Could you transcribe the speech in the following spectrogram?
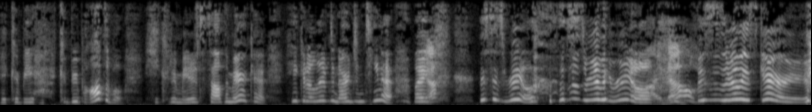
it could be, it could be possible. He could have made it to South America. He could have lived in Argentina. Like Yeah. this is real. this is really real. I know. This is really scary.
